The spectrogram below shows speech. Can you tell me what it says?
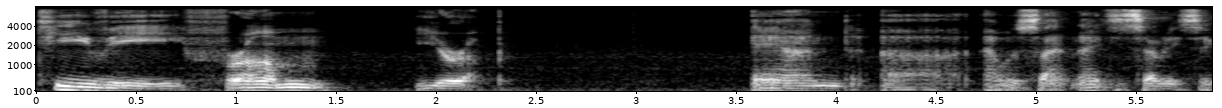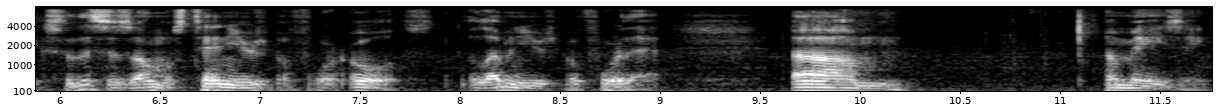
TV from Europe and uh, that was 1976. So this is almost 10 years before, oh, 11 years before that. Um, amazing.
